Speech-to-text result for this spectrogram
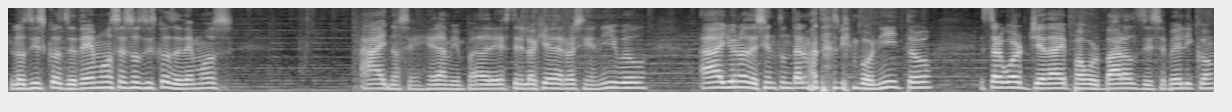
Los discos de demos, esos discos de demos. Ay, no sé, eran bien padres. Trilogía de Resident Evil. Hay uno de 101 Dálmatas bien bonito. Star Wars Jedi Power Battles, dice Bélico.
